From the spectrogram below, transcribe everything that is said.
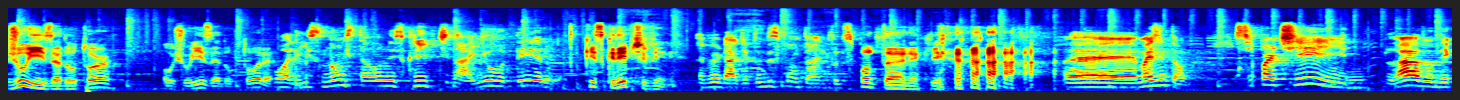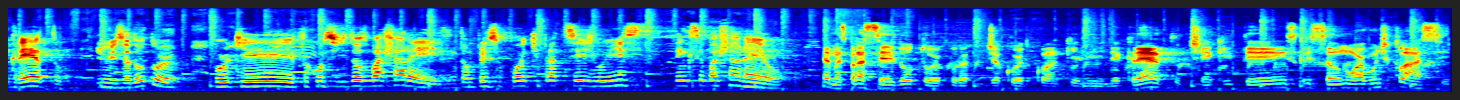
Juiz é doutor? Ou juiz é doutora? Olha, isso não estava no script lá. E o roteiro? Que script, Vini? É verdade, é tudo espontâneo. Tudo espontâneo aqui. é, mas então, se partir lá do decreto, juiz é doutor. Porque foi concedido aos bacharéis. Então pressupõe que para ser juiz tem que ser bacharel. É, mas para ser doutor, por, de acordo com aquele decreto, tinha que ter inscrição no órgão de classe.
